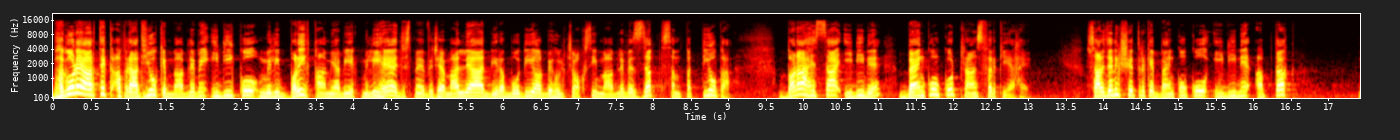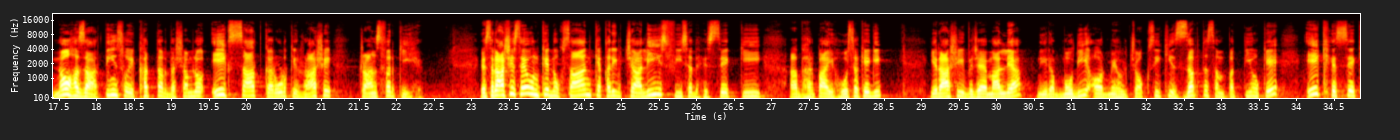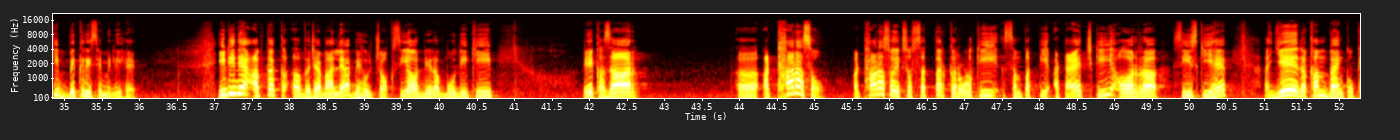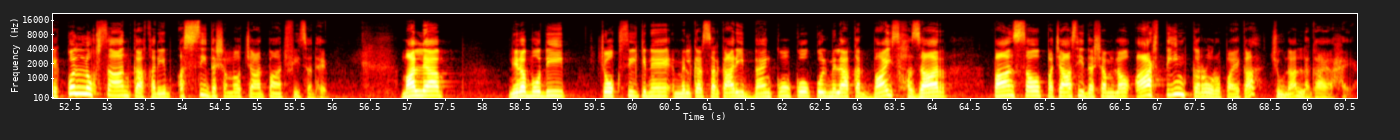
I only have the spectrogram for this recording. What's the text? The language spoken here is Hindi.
भगोड़े आर्थिक अपराधियों के मामले में ईडी को मिली बड़ी कामयाबी एक मिली है, जिसमें विजय माल्या, नीरव मोदी और मेहुल चौकसी मामले में जब्त संपत्तियों का बड़ा हिस्सा ईडी ने बैंकों को ट्रांसफ़र किया है। सार्वजनिक क्षेत्र के बैंकों को ईडी ने अब तक नौ करोड़ की राशि ट्रांसफ़र की है। इस राशि से उनके नुकसान के करीब 40 फ़ीसद हिस्से की भरपाई हो सकेगी। ये राशि विजय माल्या, नीरव मोदी और मेहुल चौकसी की जब्त संपत्तियों के एक हिस्से की बिक्री से मिली है। ईडी ने अब तक विजय माल्या, मेहुल चौकसी और नीरव मोदी की एक हज़ार अठारह सौ अठारह सौ एक सौ सत्तर करोड़ की संपत्ति अटैच की और सीज की है। ये रकम बैंकों के कुल नुकसान का करीब अस्सी दशमलव चार पाँच फ़ीसद है। माल्या नीरव मोदी चौकसी ने मिलकर सरकारी बैंकों को कुल मिलाकर बाईस हज़ार पाँच सौ पचासी दशमलव आठ तीन करोड़ रुपए का चूना लगाया है।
